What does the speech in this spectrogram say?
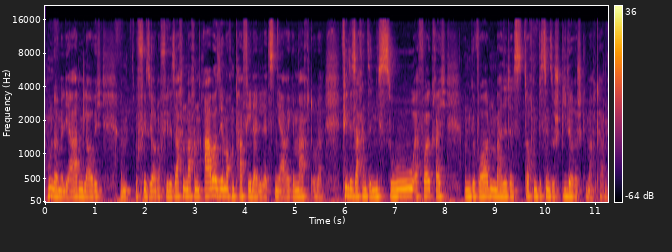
100 Milliarden, glaube ich, ähm, wofür sie auch noch viele Sachen machen. Aber sie haben auch ein paar Fehler die letzten Jahre gemacht oder viele Sachen sind nicht so erfolgreich ähm, geworden, weil sie das doch ein bisschen so spielerisch gemacht haben.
